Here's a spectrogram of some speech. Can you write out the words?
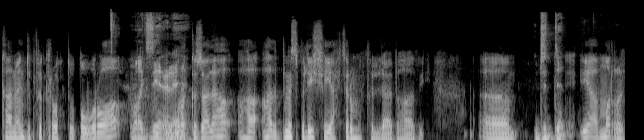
كان عندهم فكرة واحدة وطوروها مركزين عليها. وركزوا عليها ه... هذا بالنسبة لي شيء أحترمه في اللعبة هذه. آه جدا. يا مرة.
